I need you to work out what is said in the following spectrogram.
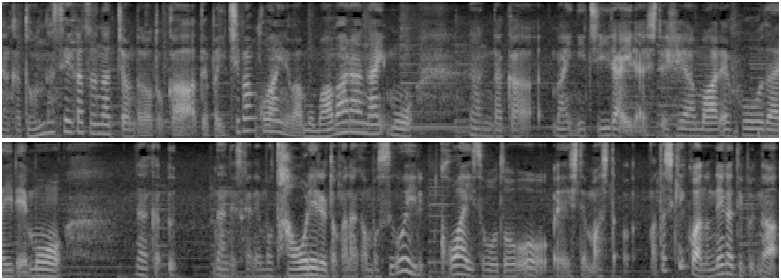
なんかどんな生活になっちゃうんだろうとかあとやっぱ一番怖いのはもう回らないもうなんだか毎日イライラして部屋回れ放題でもうなんかうなんですかねもう倒れるとかなんかもうすごい怖い想像を、してました私結構あのネガティブな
